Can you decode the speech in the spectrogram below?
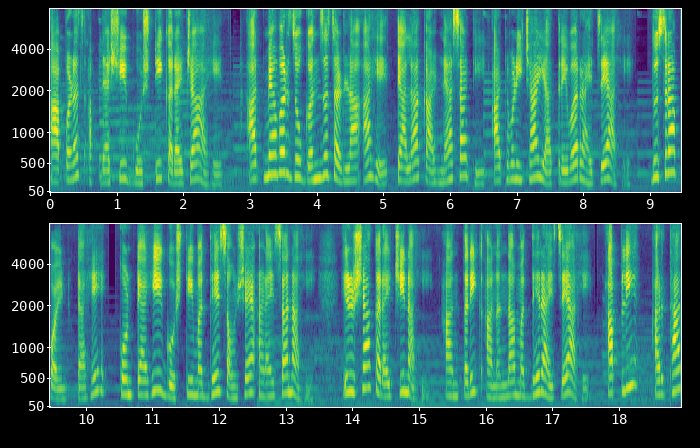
आपणच आपल्याशी गोष्टी करायच्या आहेत. आत्म्यावर जो गंज चढला आहे त्याला काढण्यासाठी आठवणीच्या यात्रेवर राहायचे आहे. दुसरा पॉइंट आहे कोणत्याही गोष्टीमध्ये संशय आणायचा नाही ईर्ष्या करायची नाही आंतरिक आनंदामध्ये राहायचे आहे. आपली अर्थात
